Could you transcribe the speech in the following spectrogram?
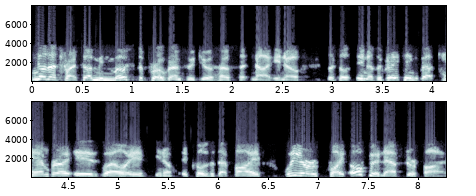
No, that's right. So, I mean, most of the programs we do host at night. You know, the, you know, the great thing about Canberra is, well, it, you know, it closes at five. We are quite open after five.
